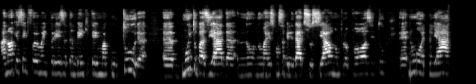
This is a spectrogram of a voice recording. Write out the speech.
A Nokia sempre foi uma empresa também que teve uma cultura é, muito baseada no, numa responsabilidade social, num propósito, é, num olhar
